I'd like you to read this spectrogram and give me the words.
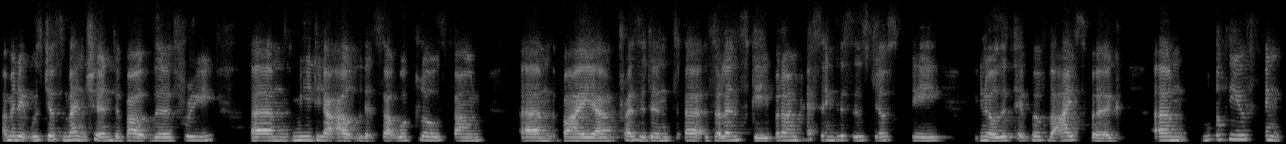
I mean, it was just mentioned about the free um, media outlets that were closed down um, by uh, President uh, Zelensky, but I'm guessing this is just the, you know, the tip of the iceberg. Um, what do you think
